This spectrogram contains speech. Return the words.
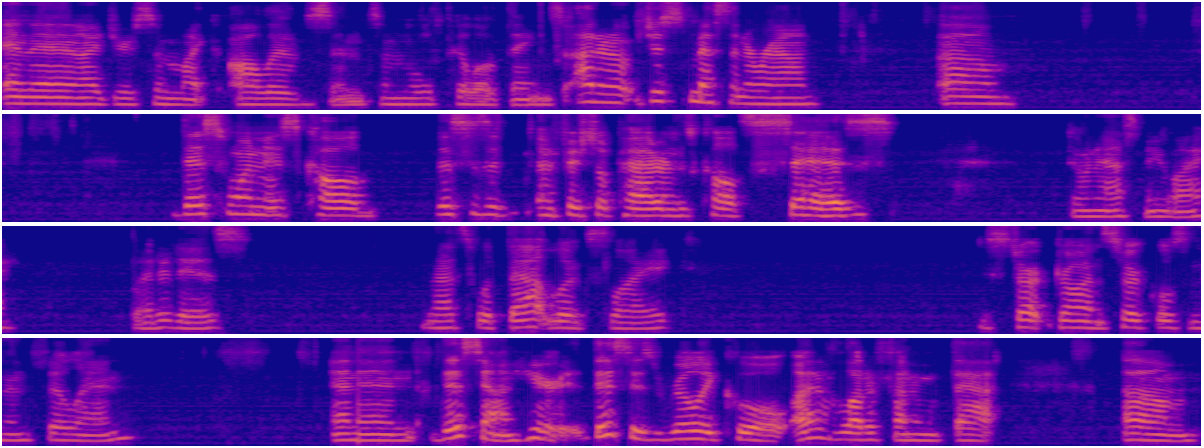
And then I drew some like olives and some little pillow things. I don't know, just messing around. Um, this one is called, this is an official pattern, it's called Sez. Don't ask me why, but it is. And that's what that looks like. You start drawing circles and then fill in. And then this down here, this is really cool. I have a lot of fun with that. Um,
